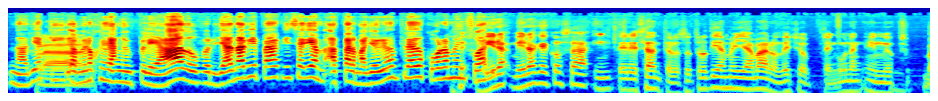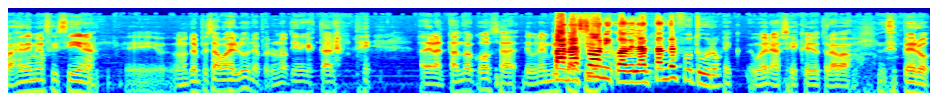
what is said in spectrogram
nadie aquí, a menos que sean empleados, pero ya nadie paga 15 días, hasta la mayoría de los empleados cobran mensual. Mira, mira qué cosa interesante. Los otros días me llamaron, de hecho, tengo una en mi, bajé de mi oficina. Eh, nosotros empezamos el lunes, pero uno tiene que estar antes adelantando cosas de una invitación. Panasónico, adelantando el futuro. Eh, Bueno, así es que yo trabajo. Pero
